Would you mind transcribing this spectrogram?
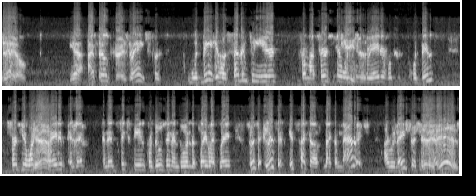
Damn. Yeah, I felt crazy. strange. For, with me, it was 17 years from my first year working creative with, with Vince. First year working Yeah. creative, and then and then 16 producing and doing the play-by-play. So it's, listen, it's like a like a marriage, a relationship. Yeah, it is.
